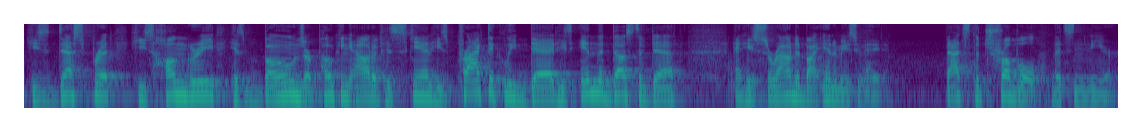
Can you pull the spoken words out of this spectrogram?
he's desperate, he's hungry, his bones are poking out of his skin. He's practically dead. He's in the dust of death, and he's surrounded by enemies who hate him. That's the trouble that's near.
